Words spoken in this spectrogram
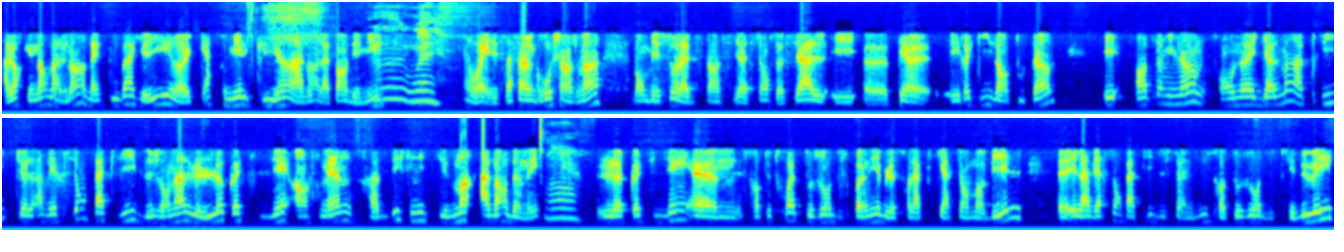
alors que normalement, ben, il pouvait accueillir 4000 euh, clients avant la pandémie. Oui. ouais. ça fait un gros changement. Bon, bien sûr, la distanciation sociale est, est requise en tout temps. Et en terminant, on a également appris que la version papier du journal Le Quotidien en semaine sera définitivement abandonnée. Ah. Le quotidien euh, sera toutefois toujours disponible sur l'application mobile euh, et la version papier du samedi sera toujours distribuée.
